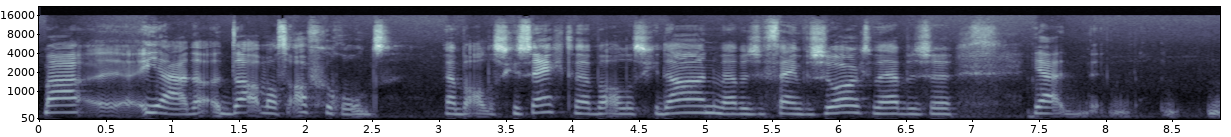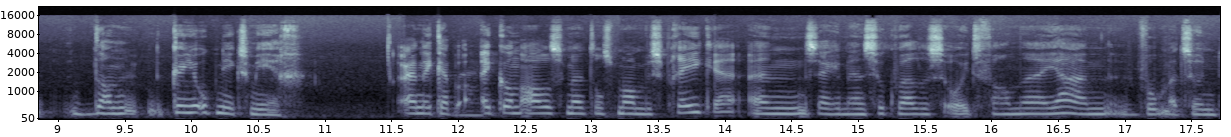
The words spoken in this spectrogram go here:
Maar eh, ja, dat, dat was afgerond. We hebben alles gezegd, we hebben alles gedaan, we hebben ze fijn verzorgd, we hebben ze. Ja, dan kun je ook niks meer. En ik, heb, ik kan alles met ons man bespreken. En zeggen mensen ook wel eens ooit van... eh, ja, bijvoorbeeld met zo'n...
